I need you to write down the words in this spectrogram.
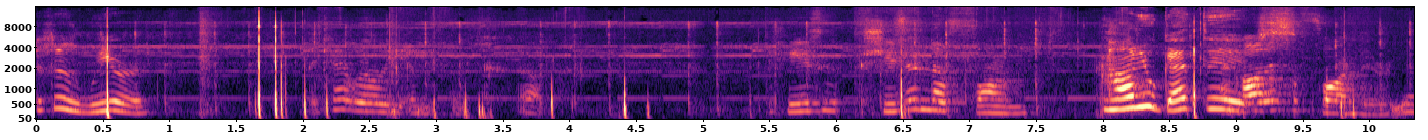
This is weird. I can't really. He's she's in the farm. How do you get this? I call this the farm area.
